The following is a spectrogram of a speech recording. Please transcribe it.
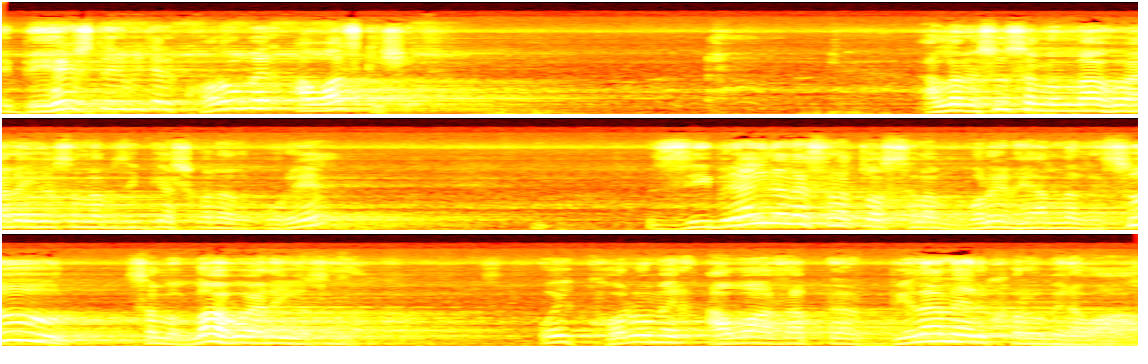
এই বেহেস্তের ভিতরে খরমের আওয়াজ কিসের? আল্লাহ রসুল সাল্লাহ আলহিহাসাল্লাম জিজ্ঞাসা করার পরে জিব্রাহিল আলাইসালাতাম বলেন, হে আল্লাহ রসুল সাল্লাহ আলহিহাসাল্লাম ওই খরমের আওয়াজ আপনার বেলালের খরমের আওয়াজ।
